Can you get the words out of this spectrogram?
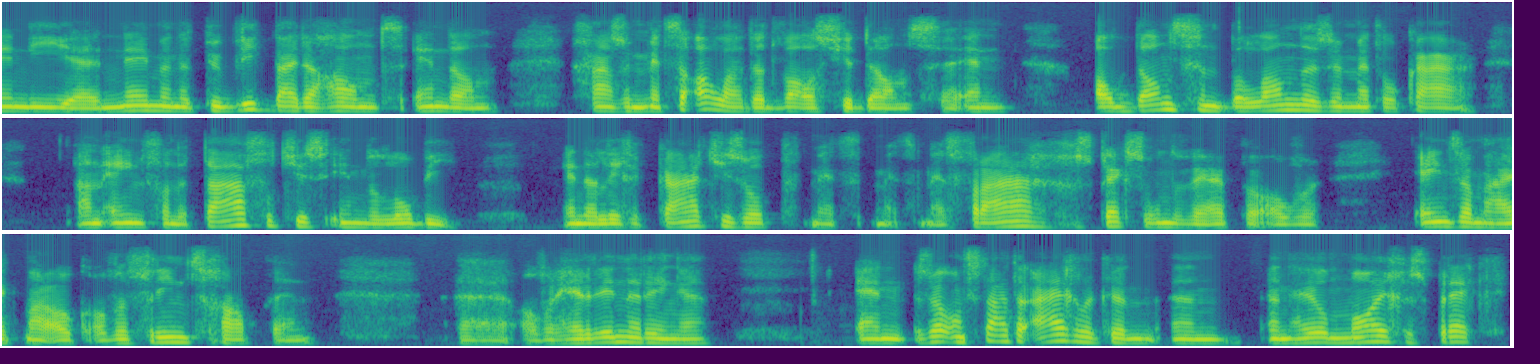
En die eh, nemen het publiek bij de hand. En dan gaan ze met z'n allen dat walsje dansen. En al dansend belanden ze met elkaar aan een van de tafeltjes in de lobby. En daar liggen kaartjes op met, met, met vragen, gespreksonderwerpen over eenzaamheid, maar ook over vriendschap en eh, over herinneringen. En zo ontstaat er eigenlijk een, een, een heel mooi gesprek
